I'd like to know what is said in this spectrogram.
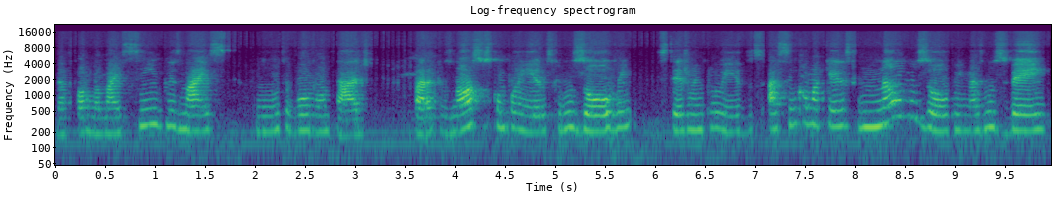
da forma mais simples, mas com muita boa vontade, para que os nossos companheiros que nos ouvem estejam incluídos, assim como aqueles que não nos ouvem, mas nos veem,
